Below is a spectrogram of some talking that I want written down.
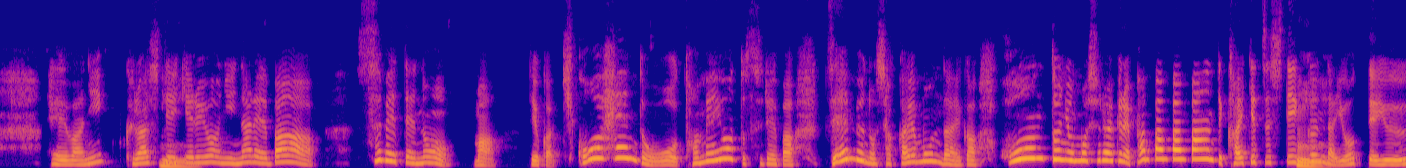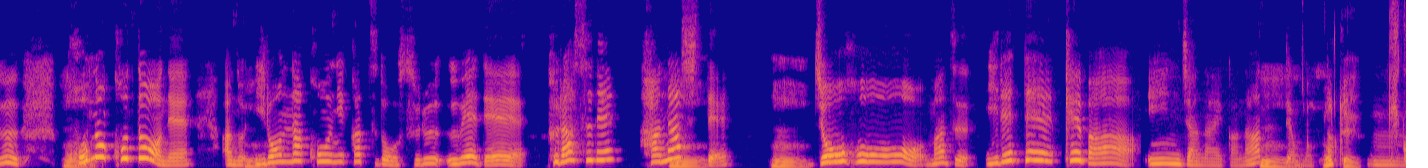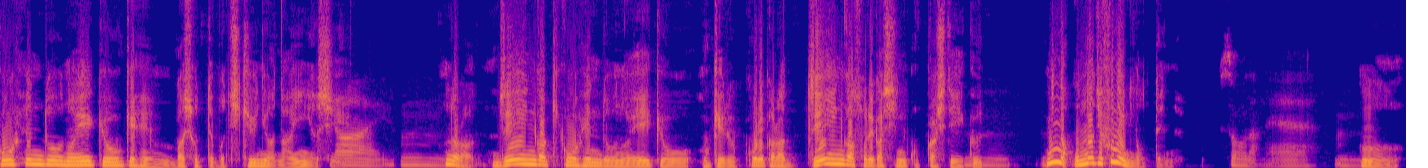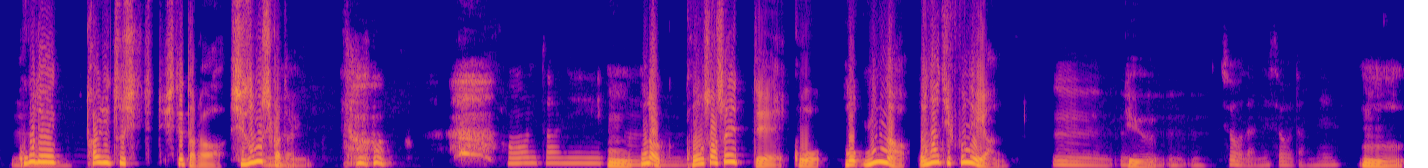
平和に暮らしていけるようになれば、すべ、ての、まあ、っていうか気候変動を止めようとすれば、全部の社会問題が本当に面白いくらいパンパンパンパンって解決していくんだよっていう、うん。このことをね、あの、うん。いろんな抗議活動をする上で、プラスで話して、うん。情報をまず入れていけばいいんじゃないかなうんって思った。だって、うん気候変動の影響を受けへん場所ってもう地球にはないんやし。ない。うん。だから、全員が気候変動の影響を受ける。これから全員がそれが深刻化していく。うんみんな同じ船に乗ってんねそうだね。うんん。うん。ここで対立ししてたら、沈むしかない。うんそう。本当に。うん。だから、交差性って、こう、もうみんな同じ船やん。うん。っていうそうだね、そうだね。うん。うん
